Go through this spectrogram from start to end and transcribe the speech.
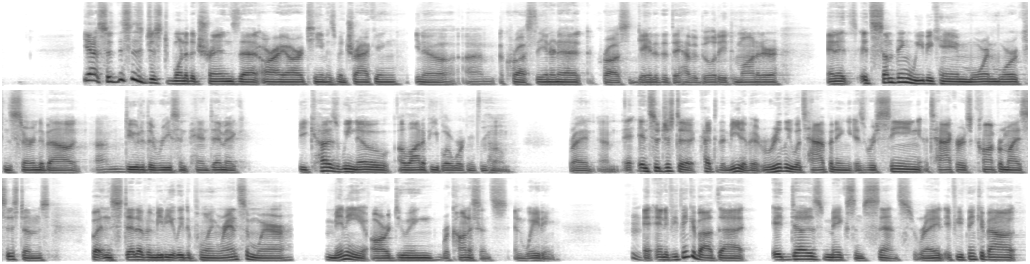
Yeah, so this is just one of the trends that our IR team has been tracking, you know, um, across the internet, across data that they have ability to monitor, and it's it's something we became more and more concerned about um, due to the recent pandemic, because we know a lot of people are working from home right? Um, and so, just to cut to the meat of it, really what's happening is we're seeing attackers compromise systems, but instead of immediately deploying ransomware, many are doing reconnaissance and waiting. Hmm. And, and if you think about that, it does make some sense, right? If you think about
